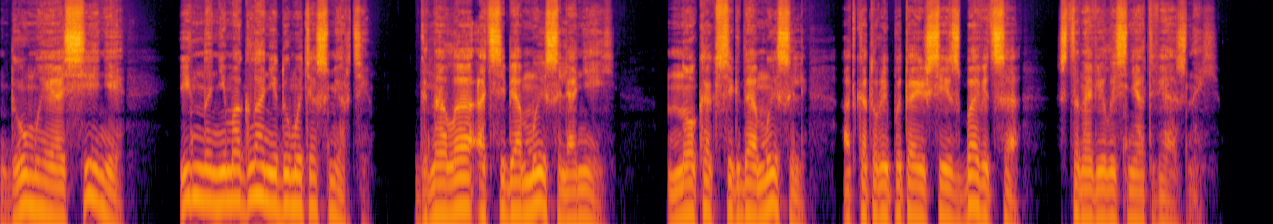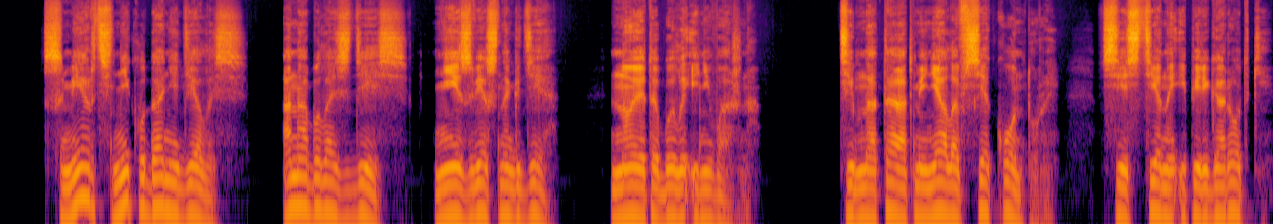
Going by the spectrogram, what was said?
Думая о сене, Инна не могла не думать о смерти. Гнала от себя мысль о ней, но, как всегда, мысль, от которой пытаешься избавиться, становилась неотвязной. Смерть никуда не делась. Она была здесь, неизвестно где, но это было и неважно. Темнота отменяла все контуры, все стены и перегородки.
